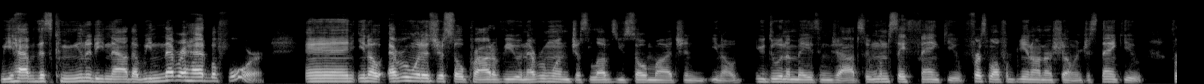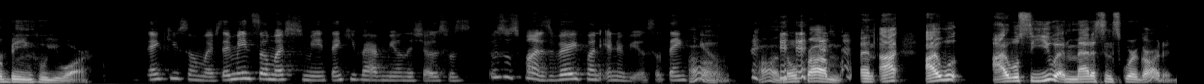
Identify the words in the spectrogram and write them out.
We have this community now that we never had before, and you know everyone is just so proud of you and everyone just loves you so much. And you know you do an amazing job. So we want to say thank you first of all for being on our show and just thank you for being who you are. Thank you so much. It means so much to me. And thank you for having me on the show. This was this was fun. It's a very fun interview. So thank oh, you oh no problem. And i i will i will see you at madison square garden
